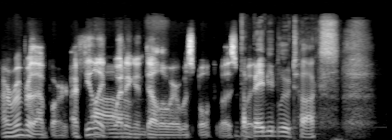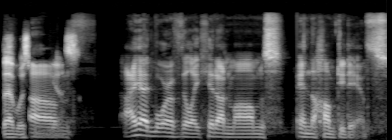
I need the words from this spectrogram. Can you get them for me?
I remember that part. I feel like Wedding Um, in Delaware was both of us, the baby blue tux. that was Um, yes. I had more of the like hit on moms and the Humpty dance.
